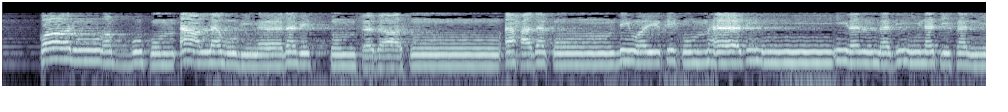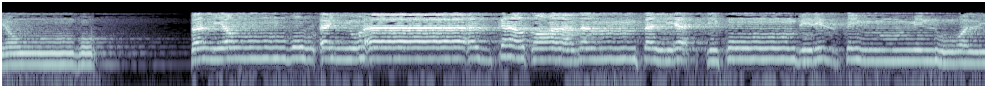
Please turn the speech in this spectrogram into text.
قَالُوا رَبُّكُمْ أَعْلَمُ بِمَا لَبِثْتُمْ فَابْعَثُوا أَحَدَكُم بِوَرِقِكُمْ هَٰذِهِ إِلَى الْمَدِينَةِ فَلْيَنظُرْ أَيُّهَا أَزْكَىٰ طَعَامًا فَلْيَأْتِكُم بِرِزْقٍ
